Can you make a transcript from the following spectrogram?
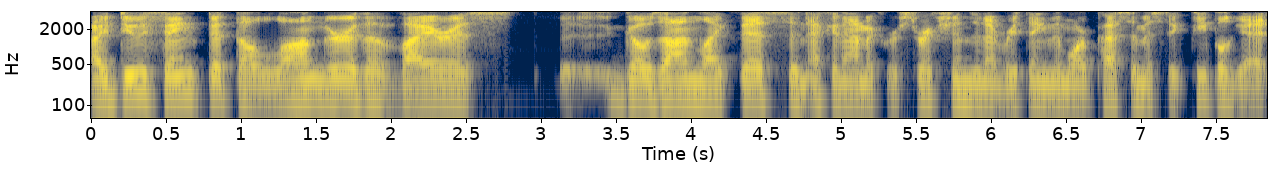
I do think that the longer the virus uh, goes on like this and economic restrictions and everything, the more pessimistic people get.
